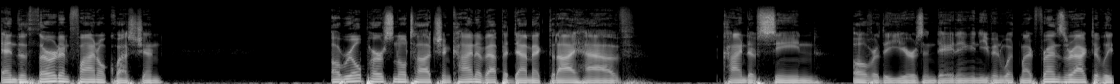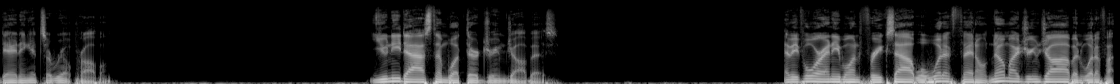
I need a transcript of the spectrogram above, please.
And the third and final question a real personal touch and kind of epidemic that I have kind of seen over the years in dating, and even with my friends that are actively dating, it's a real problem. You need to ask them what their dream job is. And before anyone freaks out, well, what if they don't know my dream job? And what if I.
